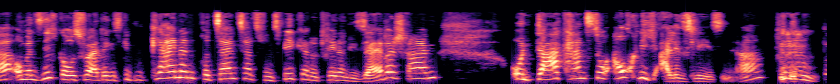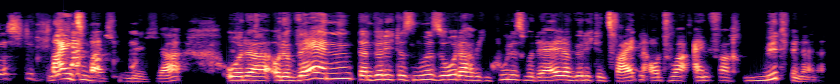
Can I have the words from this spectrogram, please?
ja, und wenn es nicht Ghostwriting ist, es gibt einen kleinen Prozentsatz von Speakern und Trainern, die selber schreiben. Und da kannst du auch nicht alles lesen, ja. Das stimmt. Mein zum Beispiel nicht, ja. Oder, oder wenn, dann würde ich das nur so, da habe ich ein cooles Modell, dann würde ich den zweiten Autor einfach mitbenennen.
